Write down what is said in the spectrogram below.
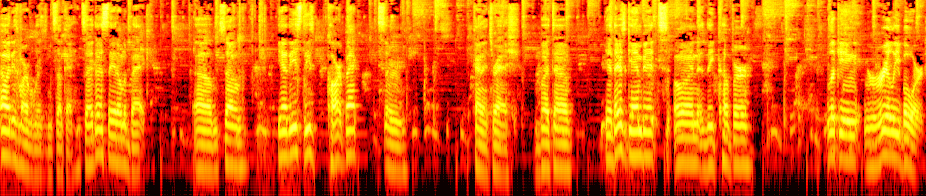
Oh, it is Marvel Legends. Okay, so it does say it on the back. Um, so yeah, these these card backs are kind of trash, but uh, yeah, there's Gambit on the cover, looking really bored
